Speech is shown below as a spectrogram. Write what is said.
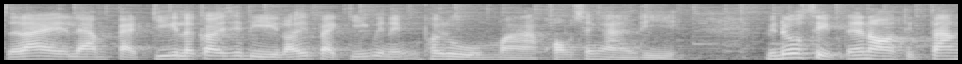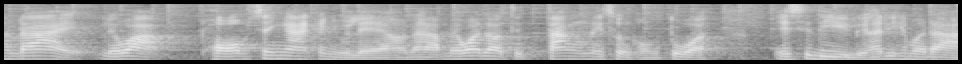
จะได้ RAM 8 g b แล้วก็ SSD 128 g b เป็นพอดูมาพร้อมใช้งานทันที Windows 10 แน่นอนติดตั้งได้เรียกว่าพร้อมใช้งานกันอยู่แล้วนะครับไม่ว่าเราติดตั้งในส่วนของตัว SSD หรือ hard disk ธรรมดา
